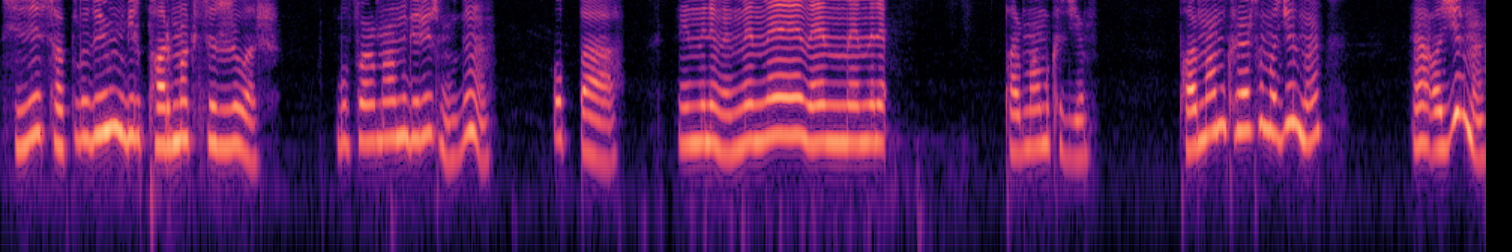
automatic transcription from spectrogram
Size sakladığım bir parmak sırrı var. Bu parmağımı görüyorsunuz değil mi? Hoppa. Memene memene memene. Parmağımı kıracağım. Parmağımı kırarsam acır mı? Ha acır mı?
